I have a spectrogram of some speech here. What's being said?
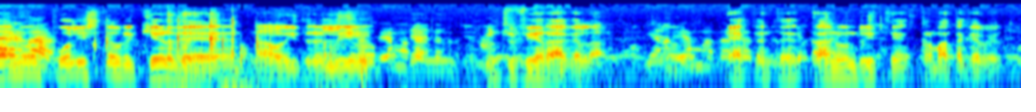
ನಾನು ಪೊಲೀಸ್ನವ್ರು ಕೇಳಿದೆ ನಾವು ಇದರಲ್ಲಿ ಇಂಟರ್ಫಿಯರ್ ಆಗಲ್ಲ. ಯಾಕಂತ ಕಾನೂನು ರೀತಿಯ ಕ್ರಮ ತಗೋಬೇಕು.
